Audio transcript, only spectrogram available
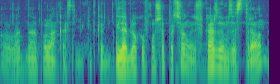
O, ładna polanka z tymi kwiatkami. Ile bloków muszę pociągnąć w każdym ze stron?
